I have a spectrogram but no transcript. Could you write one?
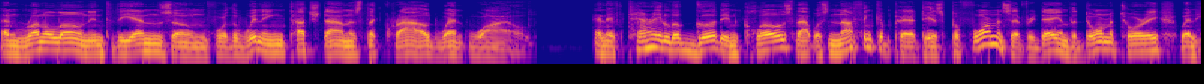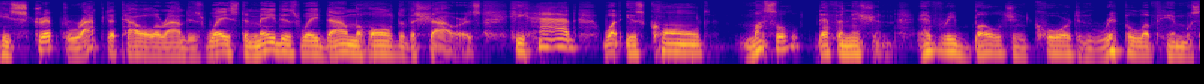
and run alone into the end zone for the winning touchdown as the crowd went wild. And if Terry looked good in clothes, that was nothing compared to his performance every day in the dormitory when he stripped, wrapped a towel around his waist, and made his way down the hall to the showers. He had what is called muscle definition. Every bulge and cord and ripple of him was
